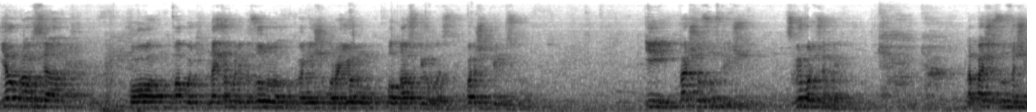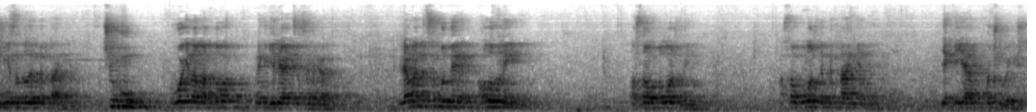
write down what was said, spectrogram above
Я обрався по, мабуть, найзаполітизованішому району Полтавської області, Першопільському. І перша зустріч з виборцями, на першій зустрічі мені задали питання, чому воїнам АТО не виділяється земля. Для мене це буде головний, основоположний, основоположне питання, яке я хочу вирішити.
